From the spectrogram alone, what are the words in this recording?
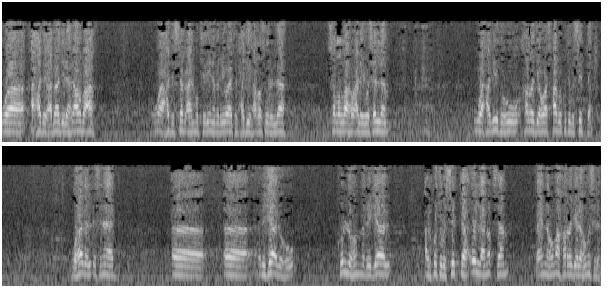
وأحد العباد له الأربعة وأحد السبعة المكثرين من رواية الحديث عن رسول الله صلى الله عليه وسلم وحديثه خرجه أصحاب الكتب الستة. وهذا الإسناد رجاله كلهم من رجال الكتب الستة إلا مقسم فإنه ما خرج له مسلم.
